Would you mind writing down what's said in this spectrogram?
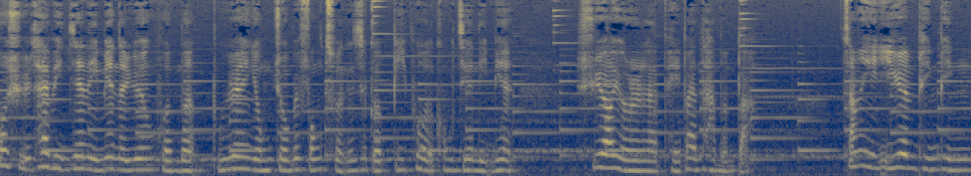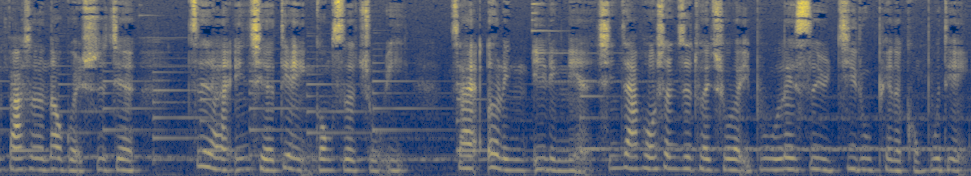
或许太平间里面的冤魂们不愿永久被封存在这个逼迫的空间里面，需要有人来陪伴他们吧。张仪医院频频发生的闹鬼事件，自然引起了电影公司的注意。在二零一零年，新加坡甚至推出了一部类似于纪录片的恐怖电影。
